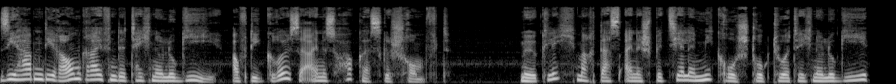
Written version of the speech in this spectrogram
Sie haben die raumgreifende Technologie auf die Größe eines Hockers geschrumpft. Möglich macht das eine spezielle Mikrostrukturtechnologie,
